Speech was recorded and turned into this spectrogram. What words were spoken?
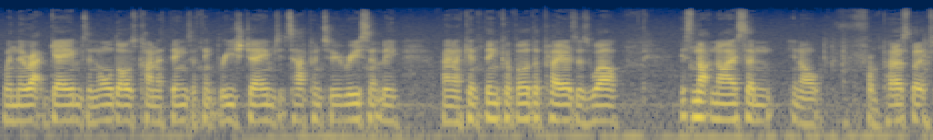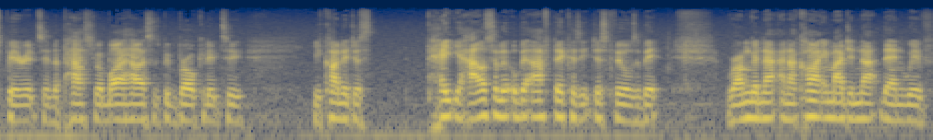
when they're at games and all those kind of things. I think Reece James, it's happened to recently, and I can think of other players as well. It's not nice, and, you know, from personal experience in the past when my house has been broken into, you kind of just hate your house a little bit after because it just feels a bit wrong and that and I can't imagine that then with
